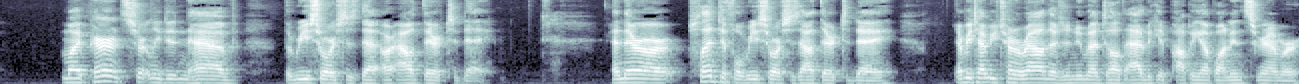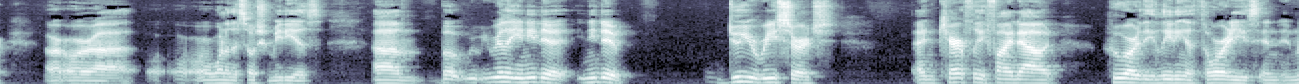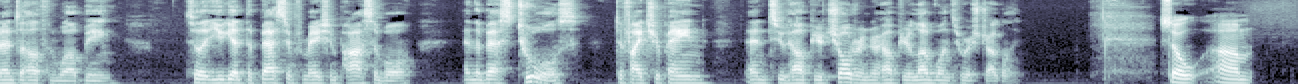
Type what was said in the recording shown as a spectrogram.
my parents certainly didn't have the resources that are out there today. And there are plentiful resources out there today. Every time you turn around, there's a new mental health advocate popping up on Instagram or or or, uh, or, or one of the social medias. Um, but really, you need to you need to do your research and carefully find out who are the leading authorities in, in mental health and well being so that you get the best information possible and the best tools to fight your pain and to help your children or help your loved ones who are struggling. So, um,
